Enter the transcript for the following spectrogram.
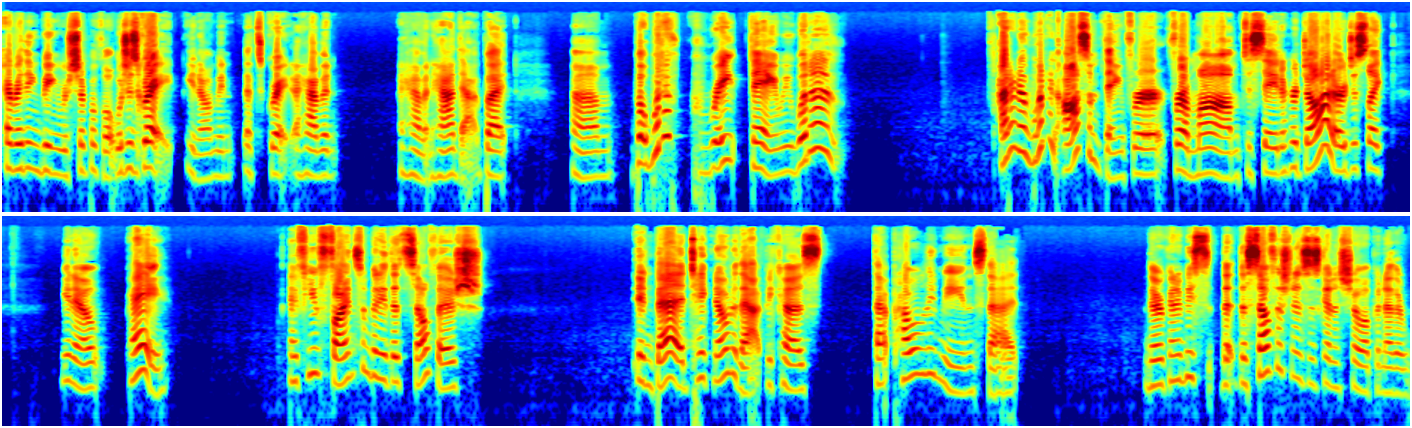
everything being reciprocal, which is great. You know, I mean, that's great. I haven't, I haven't had that, but, um, but what a great thing. I mean, what a, I don't know, what an awesome thing for, for a mom to say to her daughter, just like, you know, hey, if you find somebody that's selfish in bed, take note of that because that probably means that they're going to be that the selfishness is going to show up in other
